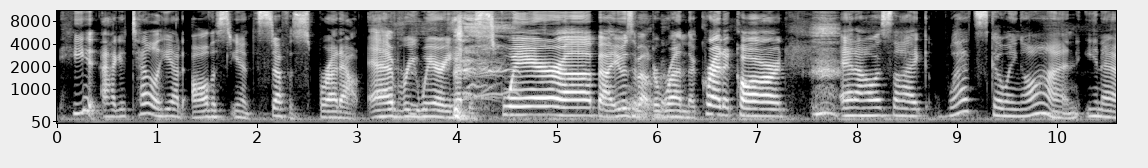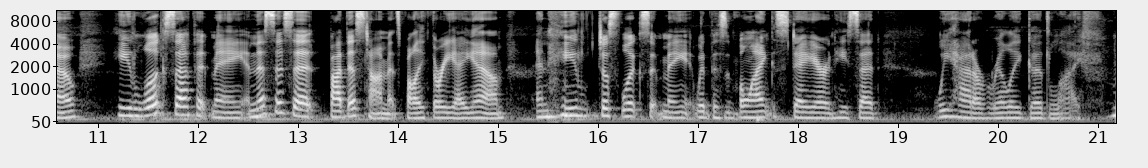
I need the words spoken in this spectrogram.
he, I could tell he had all this, you know, the stuff was spread out everywhere. He had the square up. uh, He was about to run the credit card. And I was like, what's going on? You know, he looks up at me, and this is at, by this time, it's probably 3 a.m. And he just looks at me with this blank stare, and he said, we had a really good life.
